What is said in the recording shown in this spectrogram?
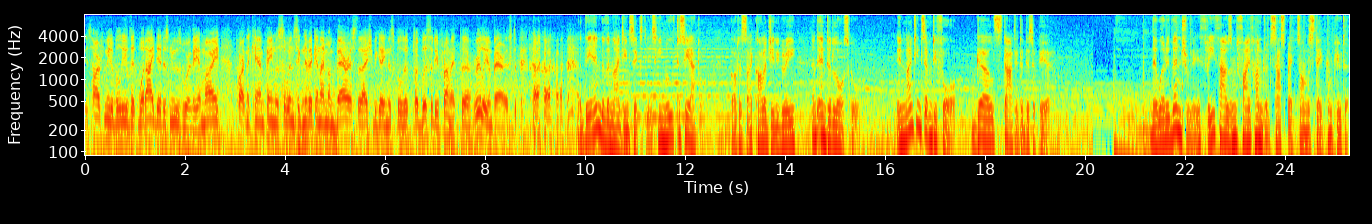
It's hard for me to believe that what I did is newsworthy, and my part in the campaign was so insignificant, I'm embarrassed that I should be getting this publicity from it. Uh, really embarrassed. At the end of the 1960s, he moved to Seattle, got a psychology degree, and entered law school. In 1974, girls started to disappear. There were eventually 3,500 suspects on the state computer,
